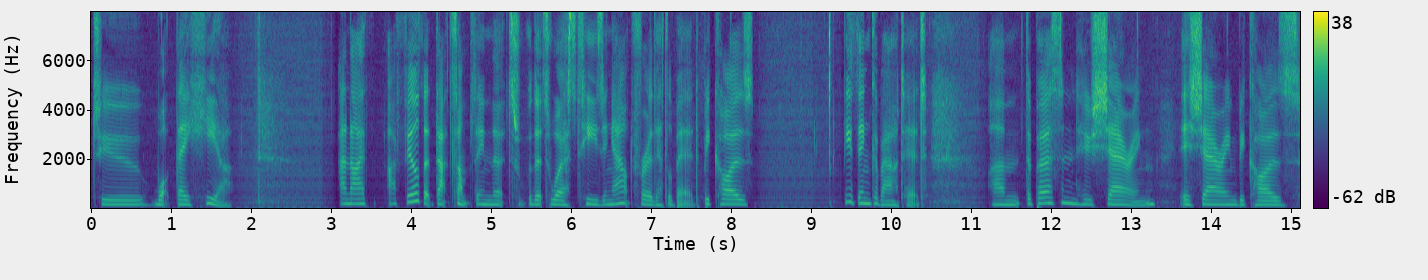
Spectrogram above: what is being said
to what they hear. And I I feel that that's something that's that's worth teasing out for a little bit because if you think about it, um, the person who's sharing is sharing because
